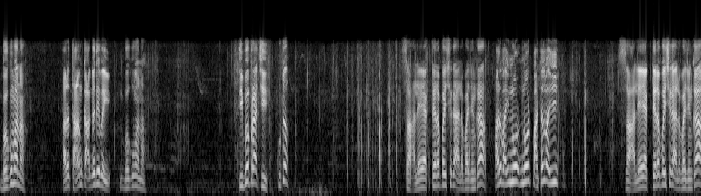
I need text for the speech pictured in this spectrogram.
बघू म्हणा. अरे थांब कागद आहे बाई. बघू म्हणा. ती ब प्राची कुठं? साल्या एकट्याला पैसे खायला पाहिजे का? अरे बाई नोट नोट पाठल बाई साल्या एकट्याला पैसे खायला पाहिजे का?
